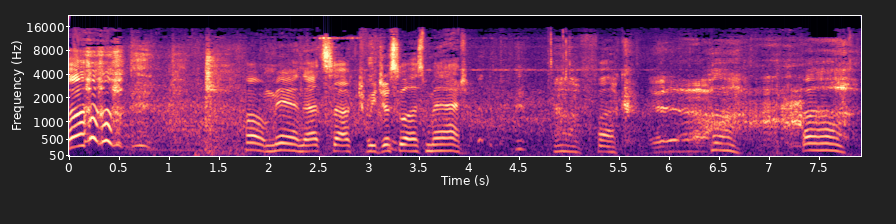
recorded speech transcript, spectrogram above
oh, oh man, that sucked. We just lost Matt. Oh fuck. Oh, oh,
